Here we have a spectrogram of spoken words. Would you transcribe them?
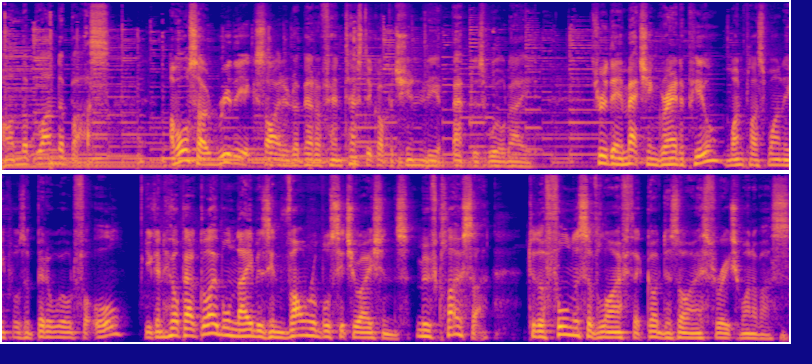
on the Blunderbuss. I'm also really excited about a fantastic opportunity at Baptist World Aid. Through their matching grant appeal, 1 plus 1 equals a better world for all, you can help our global neighbours in vulnerable situations move closer to the fullness of life that God desires for each one of us.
